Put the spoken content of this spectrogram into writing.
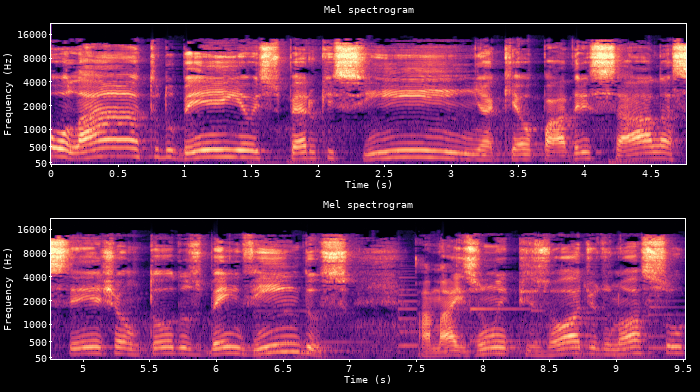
Olá, tudo bem? Eu espero que sim. Aqui é o Padre Sala. Sejam todos bem-vindos a mais um episódio do nosso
